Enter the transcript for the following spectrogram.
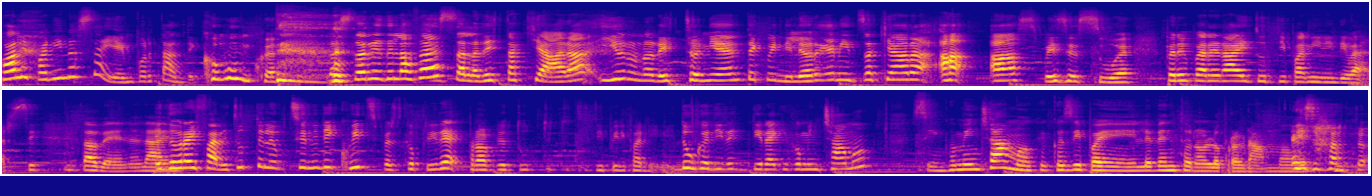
quale panino sei? È importante. Comunque, la storia della festa l'ha detta Chiara. Io non ho detto niente, quindi le organizza Chiara a, a spese sue. Preparerai tutti i panini diversi. Va bene, dai. E dovrai fare tutte le opzioni dei quiz per scoprire proprio tutti, tutti i tipi di panini. Dunque, dire- direi che cominciamo. Sì, cominciamo che così poi l'evento non lo programmo. Esatto.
